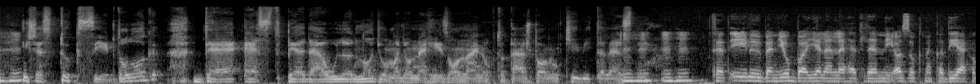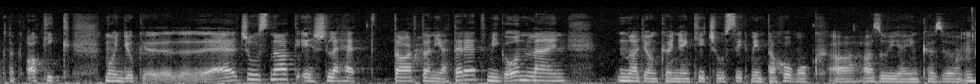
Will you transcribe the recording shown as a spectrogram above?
Uh-huh. És ez tök szép dolog, de ezt például nagyon-nagyon nehéz online oktatásban kivitelezni. Uh-huh, uh-huh. Tehát élőben jobban jelen lehet lenni azoknak a diákoknak, akik mondjuk elcsúsznak, és lehet tartani a teret, míg online nagyon könnyen kicsúszik, mint a homok a, az ujjaink közül. Uh-huh.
